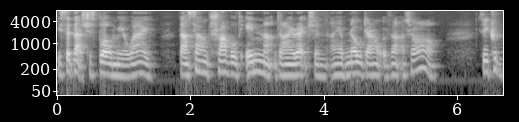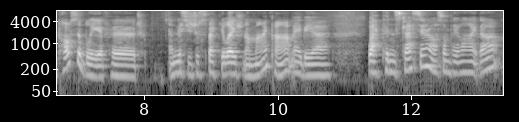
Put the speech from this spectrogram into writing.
He said that's just blown me away. That sound travelled in that direction. I have no doubt of that at all. So he could possibly have heard, and this is just speculation on my part, maybe a, weapons testing or something like that.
